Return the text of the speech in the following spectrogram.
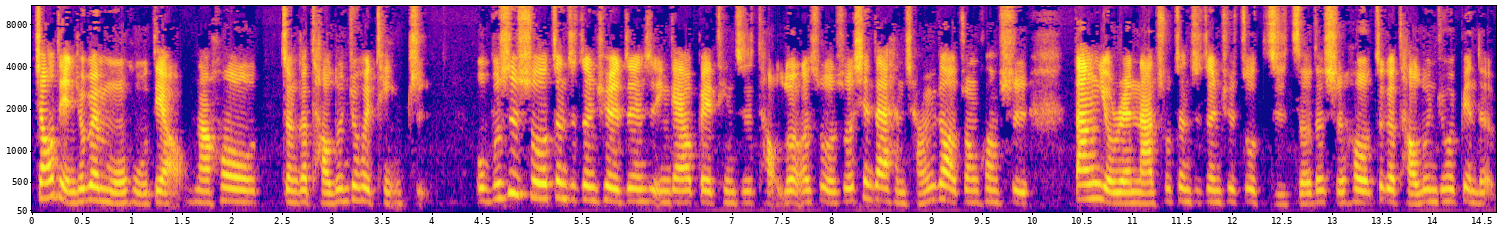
焦点就被模糊掉，然后整个讨论就会停止。我不是说政治正确这件事应该要被停止讨论，而是我说现在很常遇到的状况是，当有人拿出政治正确做指责的时候，这个讨论就会变得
